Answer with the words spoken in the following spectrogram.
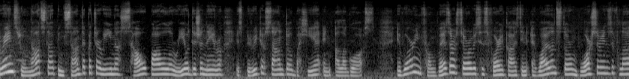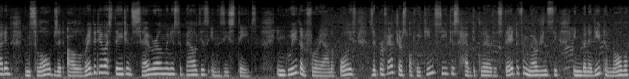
rains will not stop in Santa Catarina, Sao Paulo, Rio de Janeiro, Espírito Santo, Bahia, and Alagoas. A warning from weather services forecasting a violent storm worsening the flooding and slopes that are already devastating several municipalities in these states. In Greater Florianopolis, the prefectures of 18 cities have declared a state of emergency. In Benedito Novo,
